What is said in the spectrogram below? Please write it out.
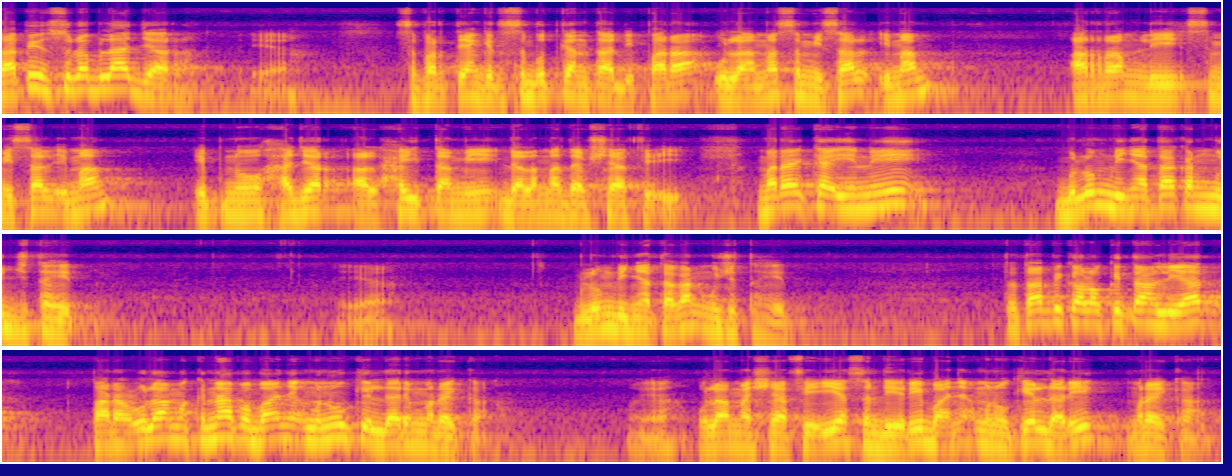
Tapi sudah belajar, ya. Seperti yang kita sebutkan tadi, para ulama semisal Imam Ar-Ramli, semisal Imam Ibnu Hajar Al-Haytami dalam madhab Syafi'i. Mereka ini belum dinyatakan mujtahid. Ya. Belum dinyatakan mujtahid tetapi kalau kita lihat para ulama kenapa banyak menukil dari mereka? Ya, ulama Syafi'iyah sendiri banyak menukil dari mereka.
